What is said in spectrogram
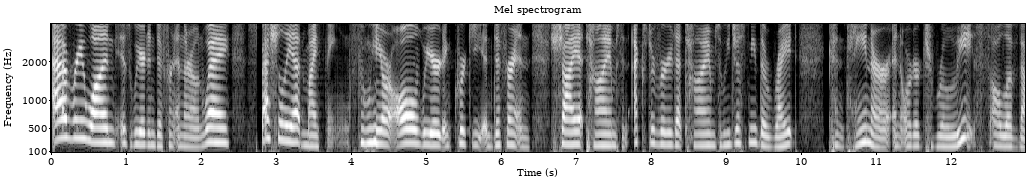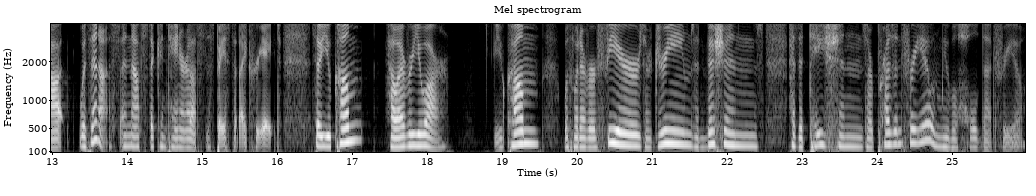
Everyone is weird and different in their own way, especially at my things. We are all weird and quirky and different and shy at times and extroverted at times. We just need the right container in order to release all of that within us. And that's the container, that's the space that I create. So you come however you are. You come with whatever fears or dreams, ambitions, hesitations are present for you, and we will hold that for you.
